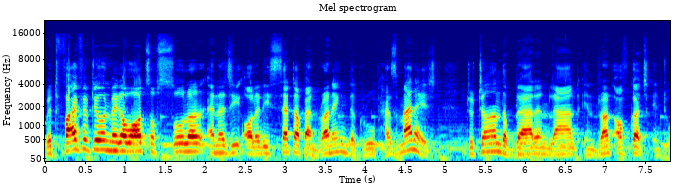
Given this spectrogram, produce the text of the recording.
With 551 megawatts of solar energy already set up and running, the group has managed to turn the barren land in front of Kutch into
